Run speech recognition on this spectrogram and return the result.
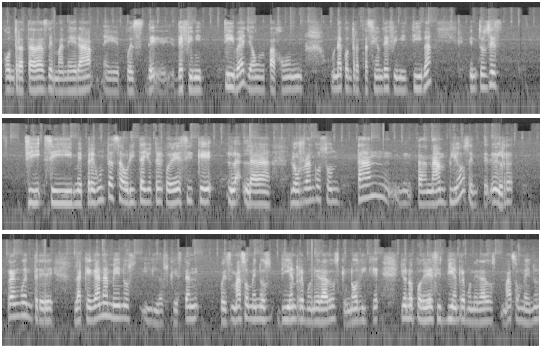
contratadas de manera eh, pues definitiva, ya un, bajo una contratación definitiva. Entonces, si, si me preguntas ahorita, yo te podría decir que los rangos son tan, tan amplios, el rango entre la que gana menos y los que están pues más o menos bien remunerados, que no dije, yo no podría decir bien remunerados, más o menos.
